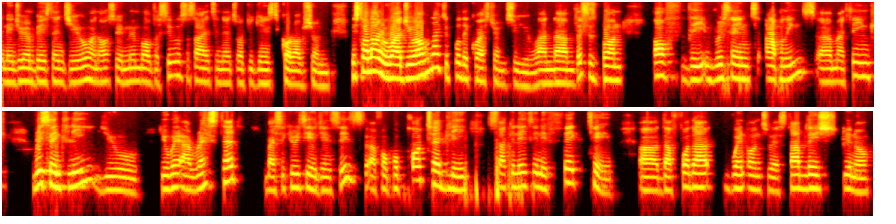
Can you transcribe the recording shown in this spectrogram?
a Nigerian based NGO and also a member of the Civil Society Network Against Corruption. Mr. Olanrewaju, I would like to put a question to you, and um, this is born of the recent happenings. Um, I think recently you you were arrested by security agencies uh, for purportedly circulating a fake tape uh, that further went on to establish, you know,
